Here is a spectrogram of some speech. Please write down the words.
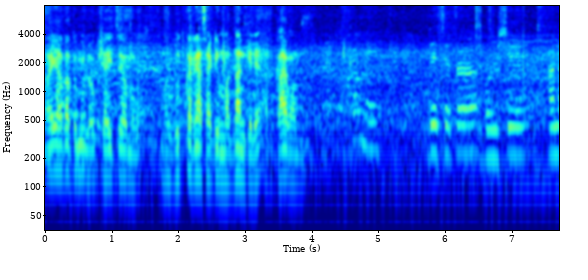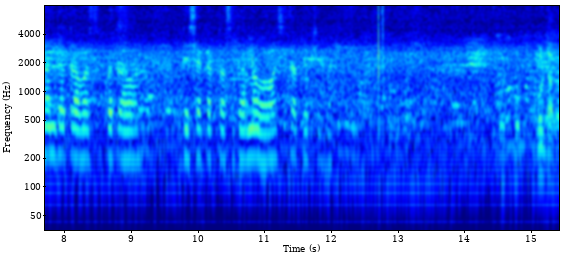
काही आता तुम्ही लोकशाहीचं म- मजबूत करण्यासाठी मतदान केले. आता काय म्हण? देशाचं भविष्य आनंदात राहावा सुखात राहावा देशाकरता सुधारणा व्हावा अशीच अपेक्षा आहे. बाकी काही नाही. बोट बोट बोट टाका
